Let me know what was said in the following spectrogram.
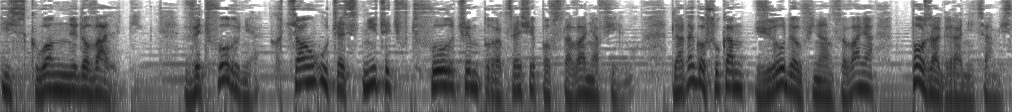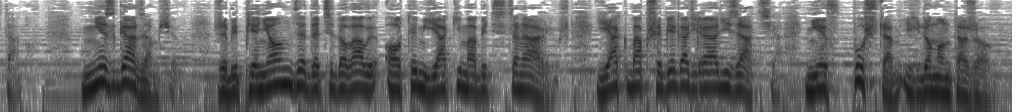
i skłonny do walki. Wytwórnie chcą uczestniczyć w twórczym procesie powstawania filmu. Dlatego szukam źródeł finansowania poza granicami Stanów. Nie zgadzam się, żeby pieniądze decydowały o tym, jaki ma być scenariusz, jak ma przebiegać realizacja. Nie wpuszczam ich do montażowni.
